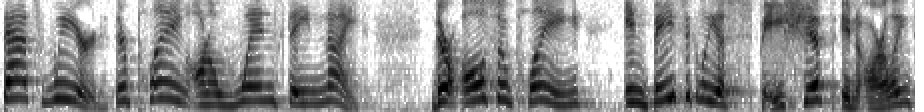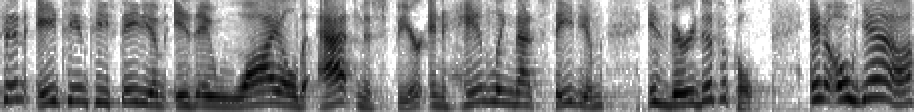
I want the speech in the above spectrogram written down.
That's weird. They're playing on a Wednesday night. They're also playing in basically a spaceship in Arlington. AT&T Stadium is a wild atmosphere and handling that stadium is very difficult. And oh yeah,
